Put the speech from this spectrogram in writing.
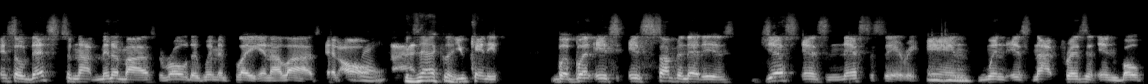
and so that's to not minimize the role that women play in our lives at all. Right. I, exactly. You can't. But but it's it's something that is just as necessary. Mm-hmm. And when it's not present in both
